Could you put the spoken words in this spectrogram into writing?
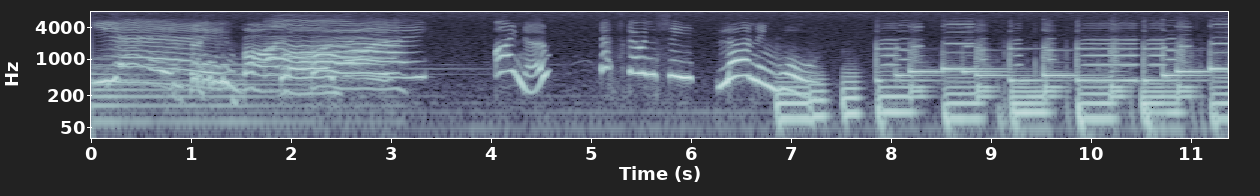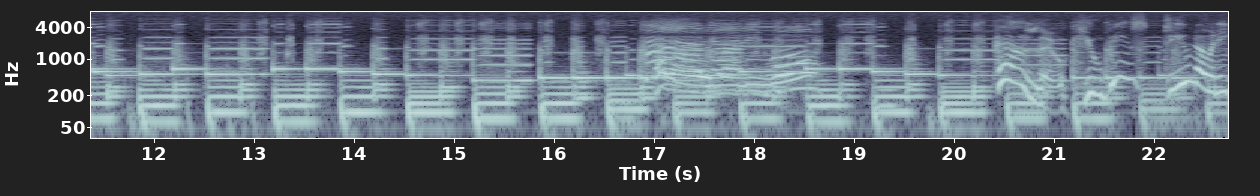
Yay! Bye. Bye. I know. Let's go and see Learning Wall. Hello, Learning Wall. Hello, Cubeez. Do you know any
